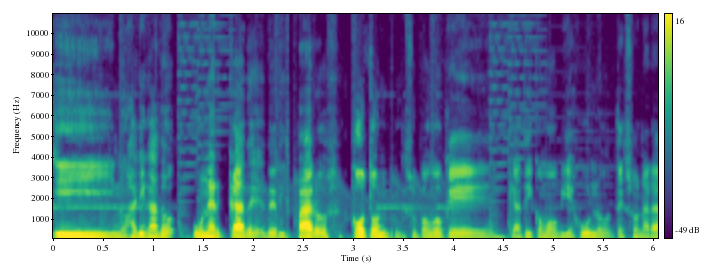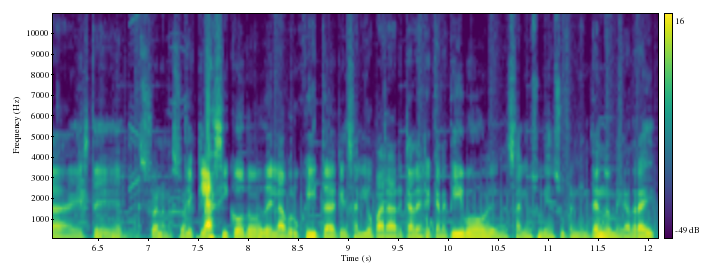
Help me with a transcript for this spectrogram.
y nos ha llegado un arcade de disparos, Cotton, supongo que, a ti como viejuno te sonará este, suena, este clásico de la brujita que salió para arcades recreativos, salió en su día en Super Nintendo, en Mega Drive.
